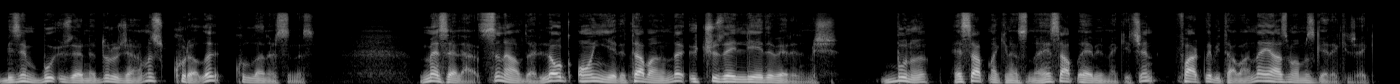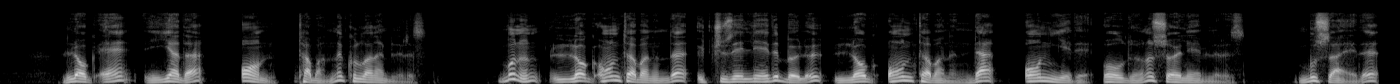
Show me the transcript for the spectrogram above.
bizim bu üzerine duracağımız kuralı kullanırsınız. Mesela sınavda log 17 tabanında 357 verilmiş. Bunu hesap makinesinde hesaplayabilmek için farklı bir tabanda yazmamız gerekecek. log e ya da 10 tabanını kullanabiliriz. Bunun log 10 tabanında 357 bölü log 10 tabanında 17 olduğunu söyleyebiliriz. Bu sayede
